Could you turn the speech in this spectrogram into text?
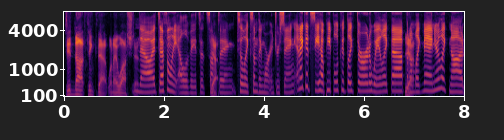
did not think that when I watched it. No, it definitely elevates it Yeah. something to like something more interesting. And I could see how people could like throw it away like that, but Yeah. I'm like, man, you're like not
